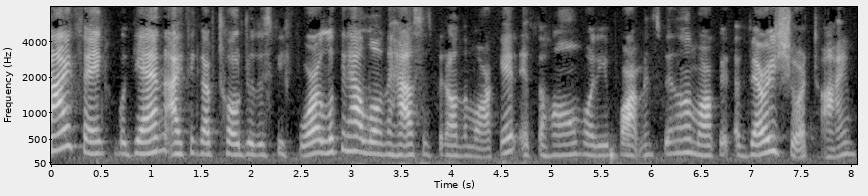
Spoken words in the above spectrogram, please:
I think, again, I think I've told you this before. Look at how long the house has been on the market. If the home or the apartment's been on the market a very short time,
